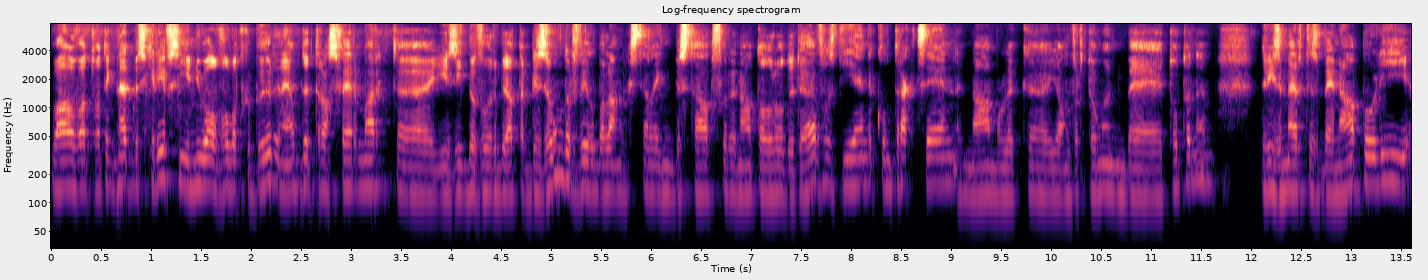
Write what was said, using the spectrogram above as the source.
Wel, wat, wat ik net beschreef, zie je nu al volop gebeuren hè, op de transfermarkt. Uh, je ziet bijvoorbeeld dat er bijzonder veel belangstelling bestaat voor een aantal Rode Duivels die einde contract zijn. Namelijk uh, Jan Vertongen bij Tottenham, Dries Mertens bij Napoli.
